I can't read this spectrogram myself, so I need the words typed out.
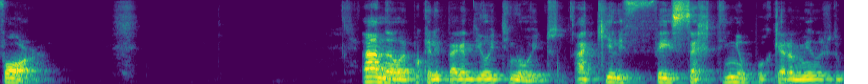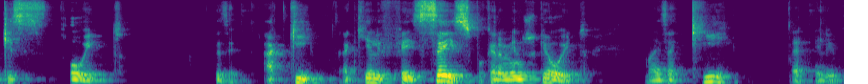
4. Ah, não, é porque ele pega de 8 em 8. Aqui ele fez certinho porque era menos do que 8. Quer dizer, aqui, aqui ele fez 6 porque era menos do que 8. Mas aqui, é, ele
